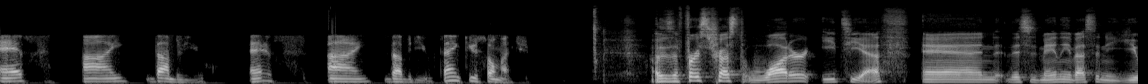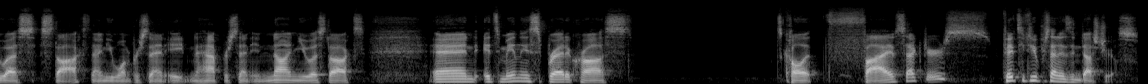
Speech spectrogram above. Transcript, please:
FIW. FIW. Thank you so much. Uh, this is a First Trust Water ETF, and this is mainly invested in U.S. stocks, 91%, 8.5% in non U.S. stocks. And it's mainly spread across, let's call it five sectors. 52% is industrials.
